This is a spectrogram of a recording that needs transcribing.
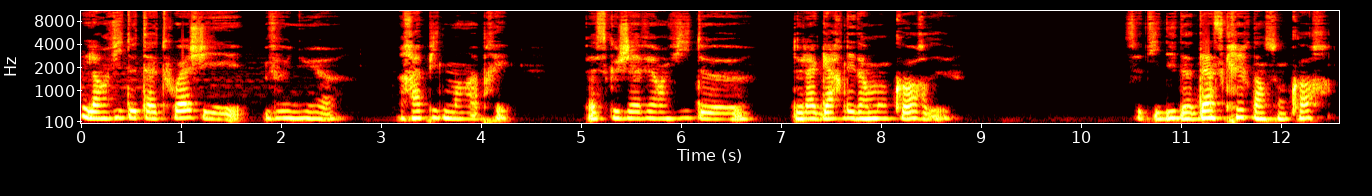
L'envie de tatouage est venue euh, rapidement après, parce que j'avais envie de, de la garder dans mon corps, cette idée d'inscrire dans son corps.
